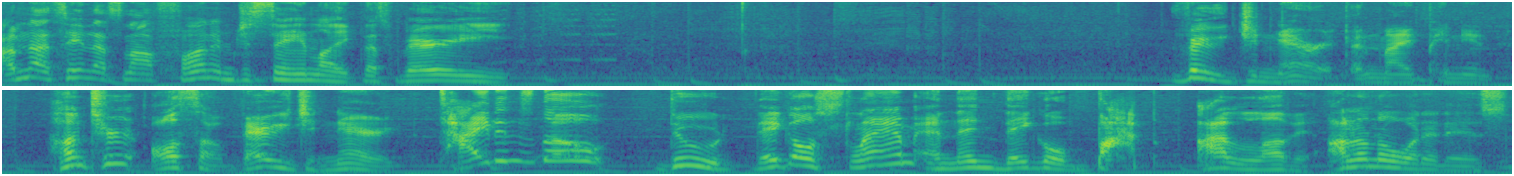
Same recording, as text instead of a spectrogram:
I'm not saying that's not fun. I'm just saying like that's very very generic in my opinion. Hunter also very generic. Titans though, dude, they go slam and then they go bop. I love it. I don't know what it is.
